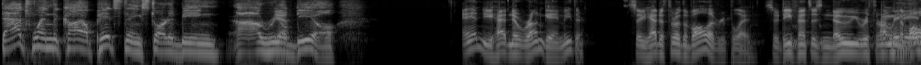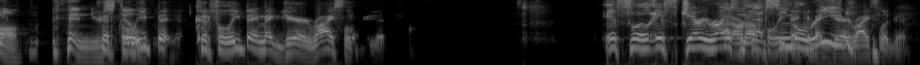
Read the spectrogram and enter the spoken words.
that's when the Kyle Pitts thing started being a real yeah. deal. And you had no run game either. So you had to throw the ball every play. So defenses know you were throwing I mean, the ball, and you're could still. Felipe, could Felipe make Jerry Rice look good? If if Jerry Rice was that Felipe single read, Jerry Rice look good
